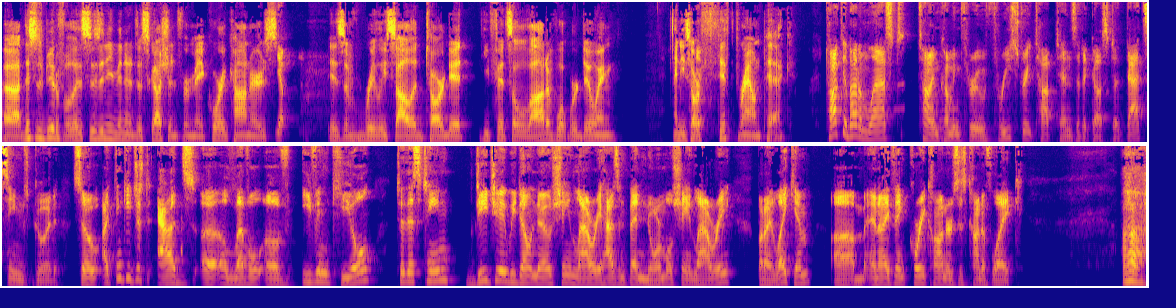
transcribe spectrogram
uh, this is beautiful. This isn't even a discussion for me. Corey Conners yep. is a really solid target. He fits a lot of what we're doing, and he's our fifth round pick. Talked about him last time coming through three straight top tens at Augusta. That seems good. So I think he just adds a, a level of even keel to this team. DJ, we don't know. Shane Lowry hasn't been normal Shane Lowry, but I like him. Um, and I think Corey Conners is kind of like, uh,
